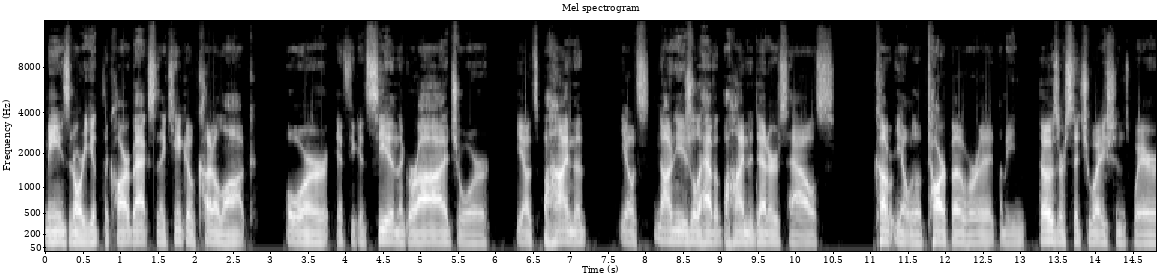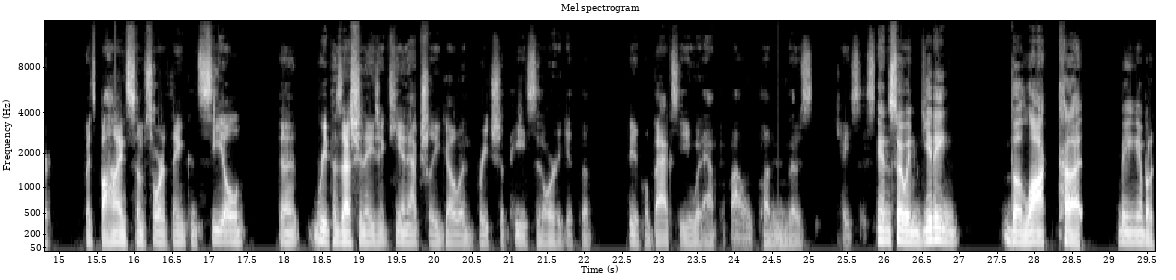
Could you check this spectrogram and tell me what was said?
means in order to get the car back. So they can't go cut a lock or if you can see it in the garage or, you know, it's behind the, you know, it's not unusual to have it behind the debtor's house, cover, you know, with a tarp over it. I mean, those are situations where it's behind some sort of thing concealed, the repossession agent can't actually go and breach the peace in order to get the vehicle back. So you would have to file a plevin in those cases. And so in getting the lock cut, being able to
